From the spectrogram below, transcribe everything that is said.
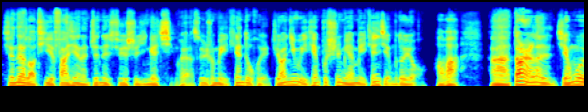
现在老 T 也发现了，真的确实应该勤快了。所以说每天都会，只要你每天不失眠，每天节目都有，好吧？啊，当然了，节目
